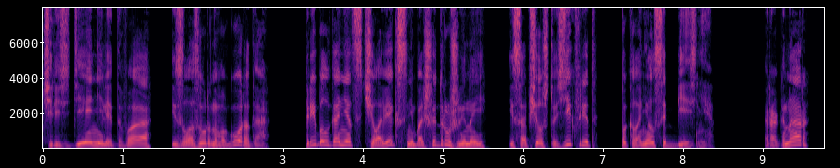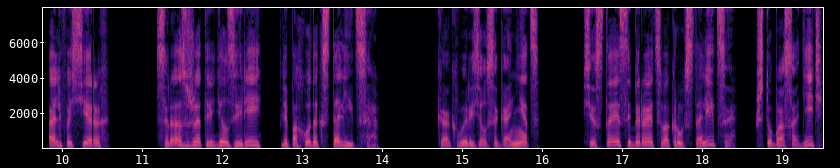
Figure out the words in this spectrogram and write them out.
Через день или два из лазурного города прибыл гонец-человек с небольшой дружиной и сообщил, что Зигфрид поклонился бездне. Рагнар, альфа серых, сразу же отрядил зверей для похода к столице. Как выразился гонец, все стаи собираются вокруг столицы, чтобы осадить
